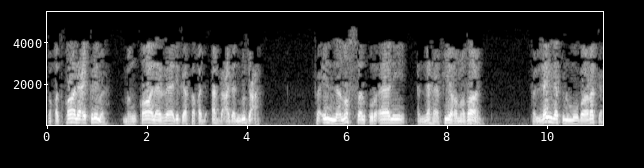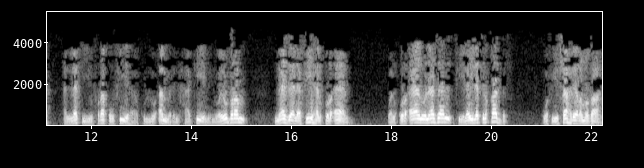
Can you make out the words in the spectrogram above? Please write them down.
فقد قال عكرمة من قال ذلك فقد أبعد النجعة فإن نص القرآن أنها في رمضان. فالليلة المباركة التي يفرق فيها كل أمر حكيم ويبرم نزل فيها القرآن والقرآن نزل في ليلة القدر وفي شهر رمضان.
